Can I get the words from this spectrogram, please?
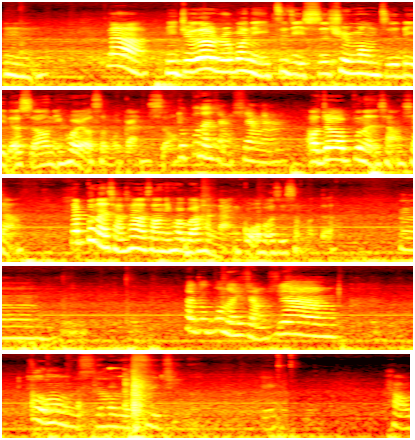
嗯，那你觉得，如果你自己失去梦之力的时候，你会有什么感受？就不能想象啊。哦，就不能想象。那不能想象的时候，你会不会很难过，或是什么的？嗯，那就不能想象做梦的时候的事情。好，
